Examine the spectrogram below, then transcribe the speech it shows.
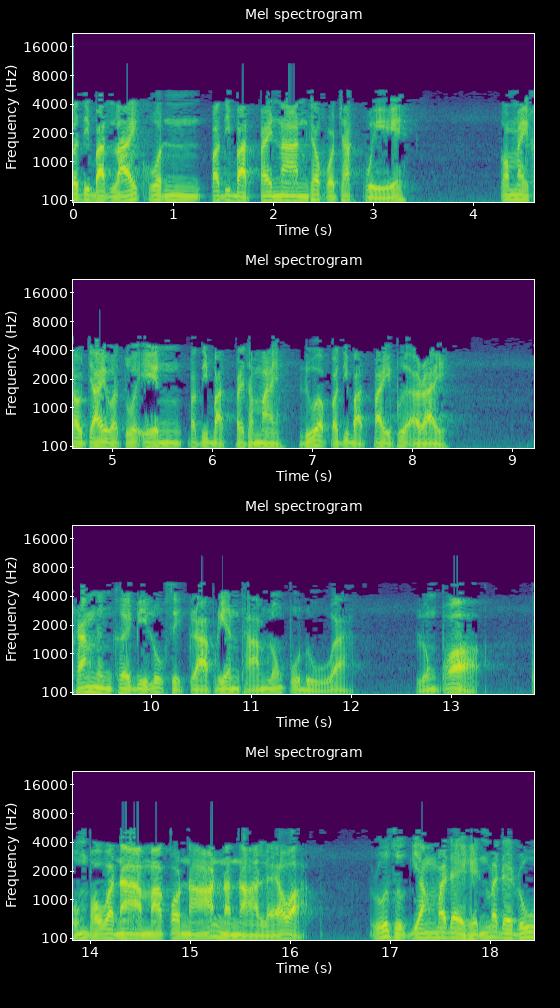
ปฏิบัติหลายคนปฏิบัติไปนานเขาก็ชักเขวก็ไม่เข้าใจว่าตัวเองปฏิบัติไปทำไม หรือว่าปฏิบัติไปเพื่ออะไร ครั้งหนึ่งเคยมีลูกศิษย์กราบเรียนถามหลวงปู่ดูว่า หลวงพ่อ ผมภาวนามาก็นานนานแล้วอะ รู้สึกยังไม่ได้เห็นไม่ได้รู้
